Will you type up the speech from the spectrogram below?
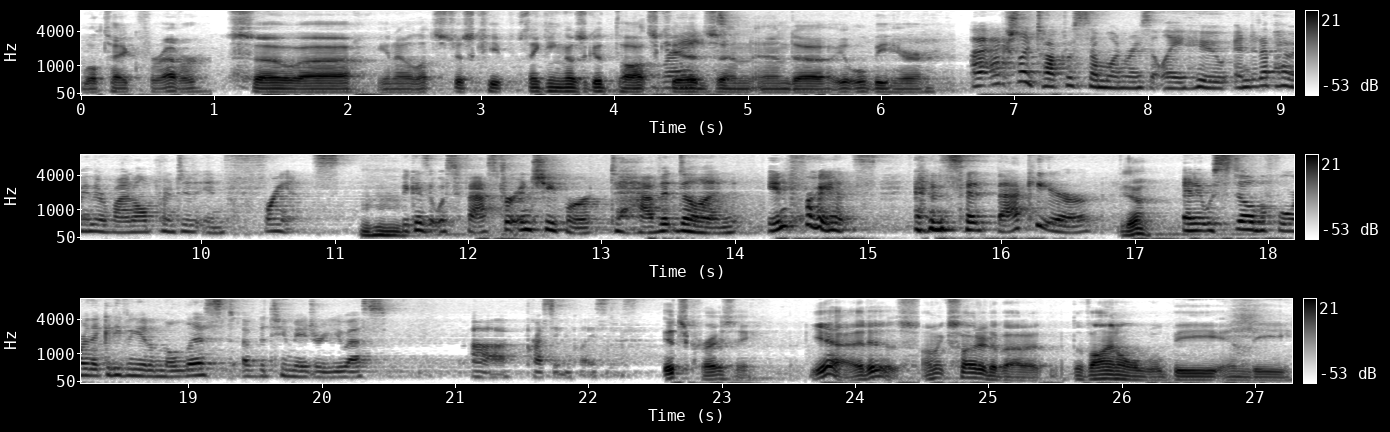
will take forever. So uh, you know, let's just keep thinking those good thoughts, right. kids, and and it will be here I actually talked with someone recently who ended up having their vinyl printed in France mm-hmm. because it was faster and cheaper to have it done in France and sent back here. Yeah. And it was still before they could even get on the list of the two major U.S. Uh, pressing places. It's crazy. Yeah, it is. I'm excited about it. The vinyl will be in the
